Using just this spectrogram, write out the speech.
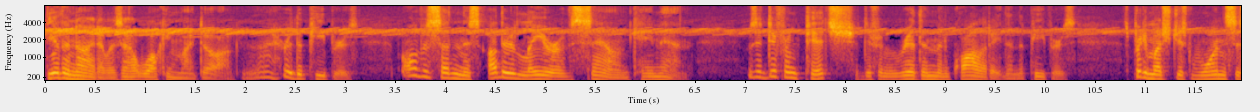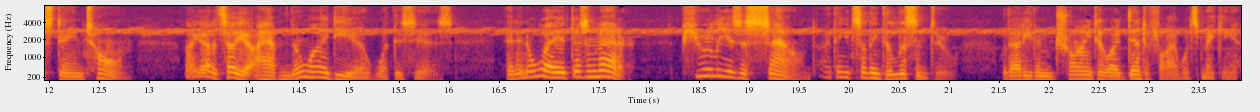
The other night I was out walking my dog, and I heard the peepers. All of a sudden, this other layer of sound came in. It was a different pitch, a different rhythm and quality than the peepers. It's pretty much just one sustained tone. I gotta tell you, I have no idea what this is. And in a way, it doesn't matter. Purely as a sound, I think it's something to listen to, without even trying to identify what's making it.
